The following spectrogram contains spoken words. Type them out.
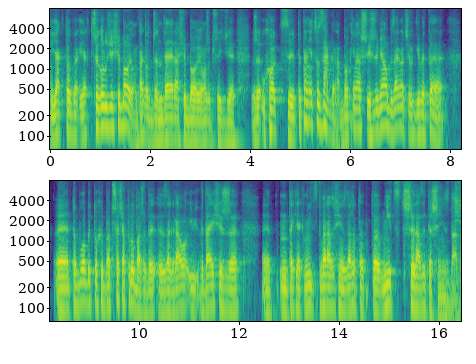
jak to, jak, czego ludzie się boją, tak? Od gendera się boją, że przyjdzie, że uchodźcy. Pytanie, co zagra, bo ponieważ jeżeli miałoby zagrać LGBT, to byłoby to chyba trzecia próba, żeby zagrało i wydaje się, że E, tak jak nic dwa razy się nie zdarza, to, to nic trzy razy też się nie zdarza.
